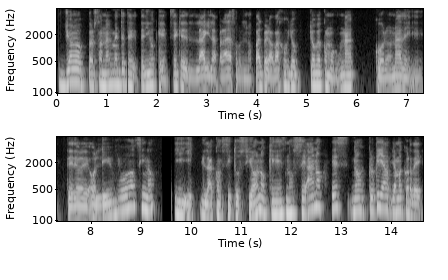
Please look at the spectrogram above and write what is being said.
yo personalmente te, digo que sé que el águila parada sobre el nopal, pero abajo yo, yo veo como una corona de, de, olivo, ¿sí, no? Y, la constitución o qué es, no sé. Ah, no, es, no, creo que ya, ya me acordé.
